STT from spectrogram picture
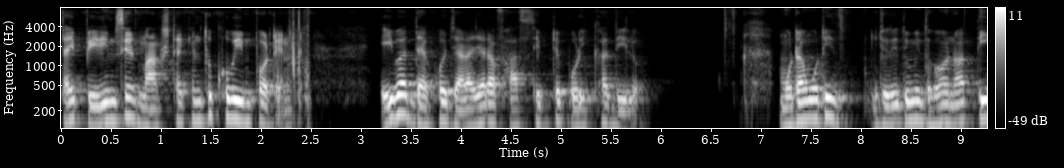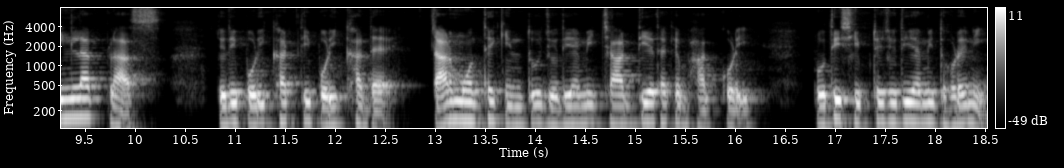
তাই প্রিলিমসের মার্কসটা কিন্তু খুব ইম্পর্ট্যান্ট এইবার দেখো যারা যারা ফার্স্ট শিফটে পরীক্ষা দিল, মোটামুটি যদি তুমি ধরো না তিন লাখ প্লাস যদি পরীক্ষার্থী পরীক্ষা দেয়, তার মধ্যে কিন্তু যদি আমি চার দিয়ে তাকে ভাগ করি, প্রতি শিফটে যদি আমি ধরে নিই,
